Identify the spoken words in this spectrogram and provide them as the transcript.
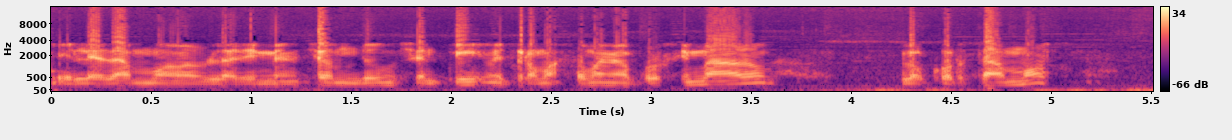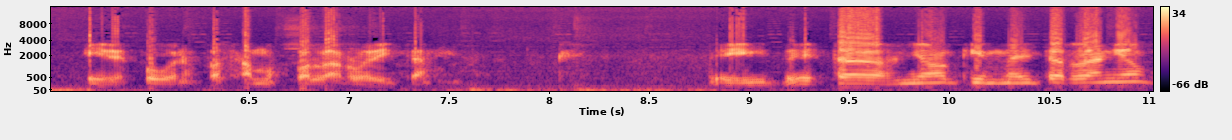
y le damos la dimensión de un centímetro más o menos aproximado, lo cortamos y después bueno pasamos por la ruedita. Y estos gnocchi mediterráneos,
